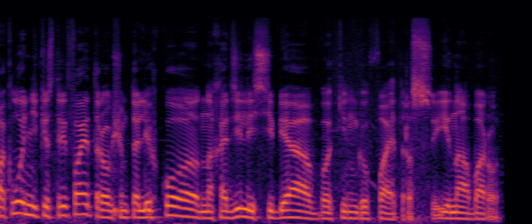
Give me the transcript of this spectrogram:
поклонники Street Fighter, в общем-то, легко находили себя в King of Fighters и наоборот.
